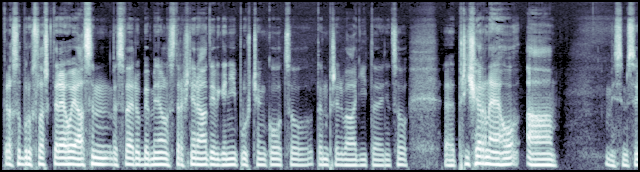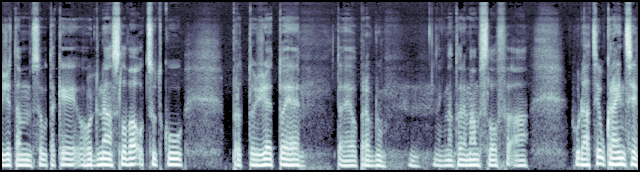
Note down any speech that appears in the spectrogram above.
krasobruslař, kterého já jsem ve své době měl strašně rád, Evgení Pluščenko, co ten předvádí, to je něco eh, příšerného. A myslím si, že tam jsou taky hodná slova odsudků, protože to je, to je opravdu, hm, na to nemám slov. A chudáci Ukrajinci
